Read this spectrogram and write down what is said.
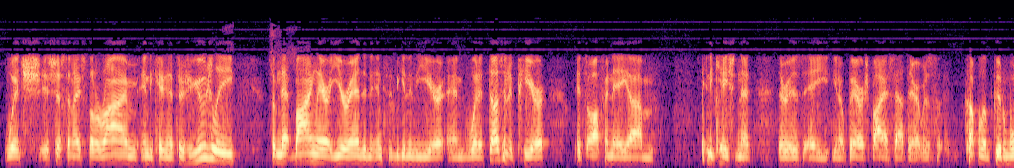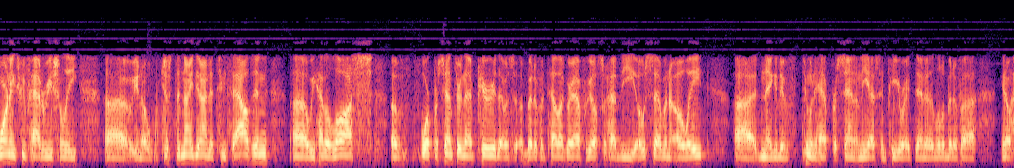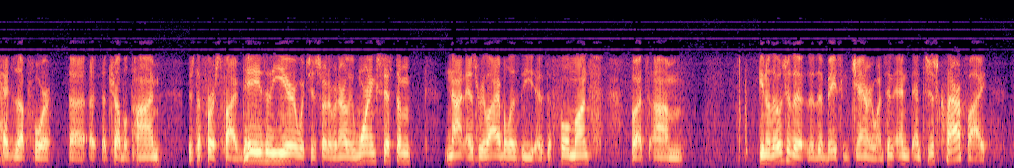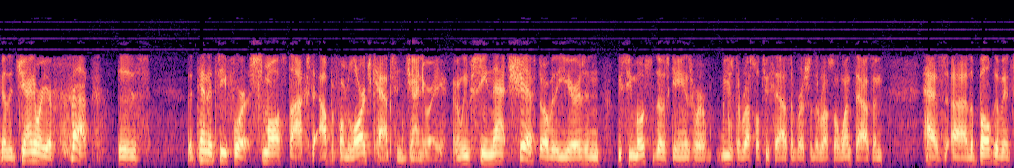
which is just a nice little rhyme indicating that there's usually some net buying there at year end and into the beginning of the year. And when it doesn't appear, it's often a um, indication that there is a you know bearish bias out there. It was a couple of good warnings we've had recently. Uh, you know, just the 99 to 2000, uh, we had a loss of 4% during that period. That was a bit of a telegraph. We also had the 07 08, uh, negative 2.5% on the S&P right then, a little bit of a, you know, heads up for a, a troubled time. There's the first five days of the year, which is sort of an early warning system, not as reliable as the as the full month, but um, you know those are the, the the basic January ones. And and and to just clarify, you know the January effect is the tendency for small stocks to outperform large caps in January, and we've seen that shift over the years, and we see most of those gains where we use the Russell 2000 versus the Russell 1000 has uh, the bulk of its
